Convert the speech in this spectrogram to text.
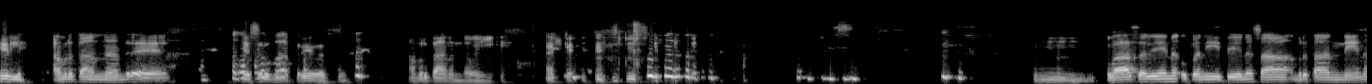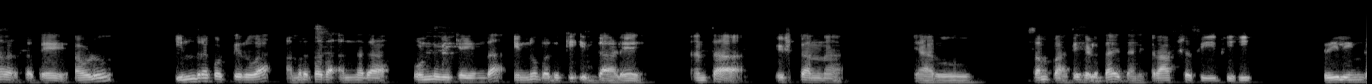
ಇರ್ಲಿ. ಅಮೃತಾನ್ನ ಅಂದ್ರೆ ಹೆಸರು ಮಾತ್ರ ಇವತ್ತು. ಅಮೃತಾನಂದಮಯಿ. ಅಷ್ಟೇ. ಹ್ಮ್. ವಾಸವೇನ ಉಪನೀತೇನ ಸಾ ಅಮೃತಾನ್ನೇನ ವರ್ತತೆ. ಅವಳು ಇಂದ್ರ ಕೊಟ್ಟಿರುವ ಅಮೃತದ ಅನ್ನದ ಉಣ್ಣುವಿಕೆಯಿಂದ ಇನ್ನು ಬದುಕಿ ಇದ್ದಾಳೆ ಅಂತ ಇಷ್ಟನ್ನ ಯಾರು ಸಂಪಾತಿ ಹೇಳ್ತಾ ಇದ್ದಾನೆ. ರಾಕ್ಷಸೀಭಿ ಸ್ತ್ರೀಲಿಂಗ,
